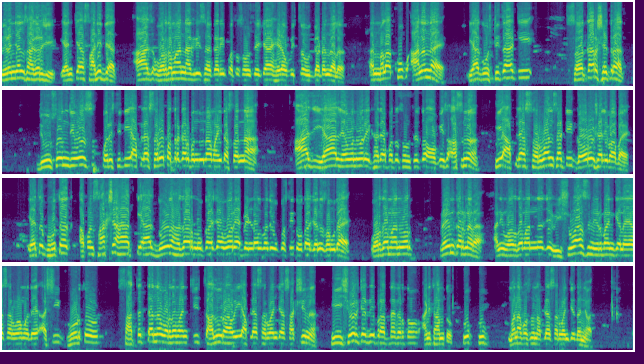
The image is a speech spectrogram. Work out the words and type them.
विरंजन सागरजी यांच्या सानिध्यात आज वर्धमान नागरी सहकारी पतसंस्थेच्या हेड ऑफिसचं उद्घाटन झालं. आणि मला खूप आनंद आहे या गोष्टीचा की सहकार क्षेत्रात दिवसेंदिवस परिस्थिती आपल्या सर्व पत्रकार बंधूंना माहीत असताना आज या लेवलवर एखाद्या पतसंस्थेचं ऑफिस असणं ही आपल्या सर्वांसाठी गौरवशाली बाब आहे. याचं घोतक आपण साक्ष आहात की आज दोन हजार लोकांच्या वर या पेंडॉलमध्ये उपस्थित होता जनसमुदाय. वर्धमानवर प्रेम करणारा आणि वर्धमाननं जे विश्वास निर्माण केला या सर्वांमध्ये अशी घोडतोड सातत्यानं वर्धमानची चालू राहावी आपल्या सर्वांच्या साक्षीनं ही ईश्वरचरणी प्रार्थना करतो आणि थांबतो. खूप खूप मनापासून आपल्या सर्वांचे धन्यवाद.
